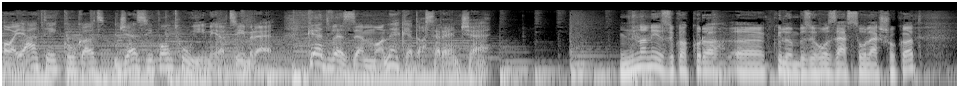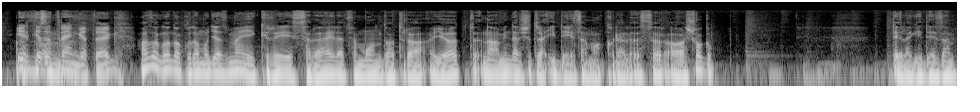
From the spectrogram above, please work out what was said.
a játékkukac jazzy.hu e-mail címre. Kedvezzem ma neked a szerencse! Na nézzük akkor a ö, különböző hozzászólásokat. Érkezett Azon- rengeteg. Azon gondolkodom, hogy ez melyik részre, illetve mondatra jött. Na, minden esetre idézem akkor először. A sok tényleg idézem,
